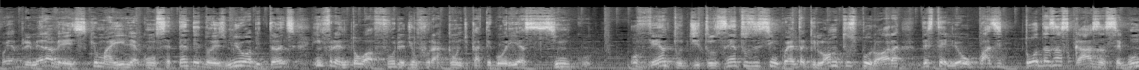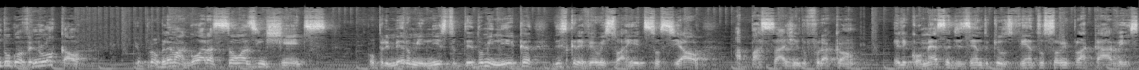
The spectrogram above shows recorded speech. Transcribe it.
Foi a primeira vez que uma ilha com 72 mil habitantes enfrentou a fúria de um furacão de categoria 5. O vento, de 250 km por hora, destelhou quase todas as casas, segundo o governo local. E o problema agora são as enchentes. O primeiro-ministro de Dominica descreveu em sua rede social a passagem do furacão. Ele começa dizendo que os ventos são implacáveis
